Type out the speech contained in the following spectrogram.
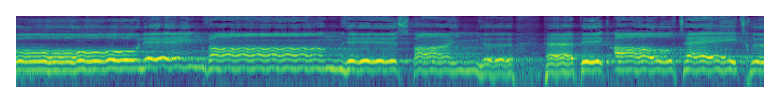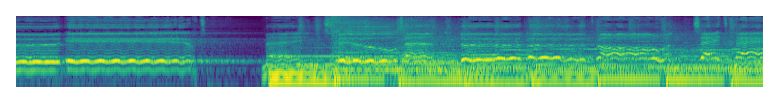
koning van Hispanje, heb ik altijd geëerd. Mijn schild en de betrouwen zijt gij.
